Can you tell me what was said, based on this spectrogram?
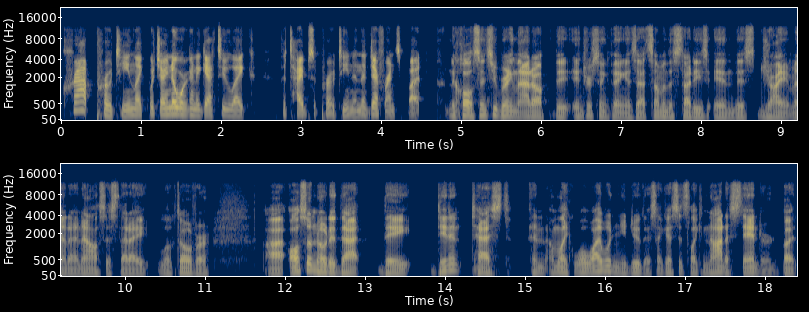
crap protein, like which I know we're going to get to like the types of protein and the difference, but Nicole, since you bring that up, the interesting thing is that some of the studies in this giant meta analysis that I looked over uh, also noted that they didn't test. And I'm like, well, why wouldn't you do this? I guess it's like not a standard, but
